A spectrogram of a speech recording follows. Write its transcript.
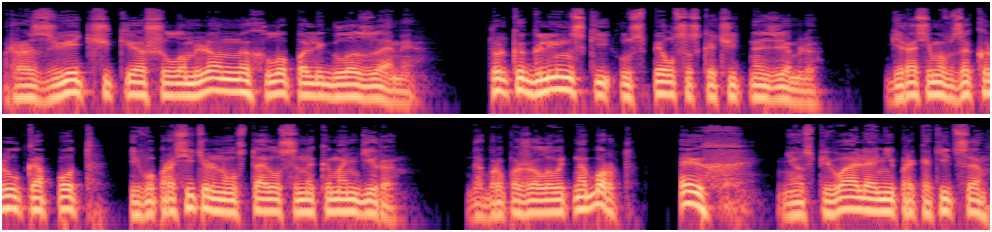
Разведчики ошеломленно хлопали глазами. Только Глинский успел соскочить на землю. Герасимов закрыл капот и вопросительно уставился на командира. «Добро пожаловать на борт!» Эх, не успевали они прокатиться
